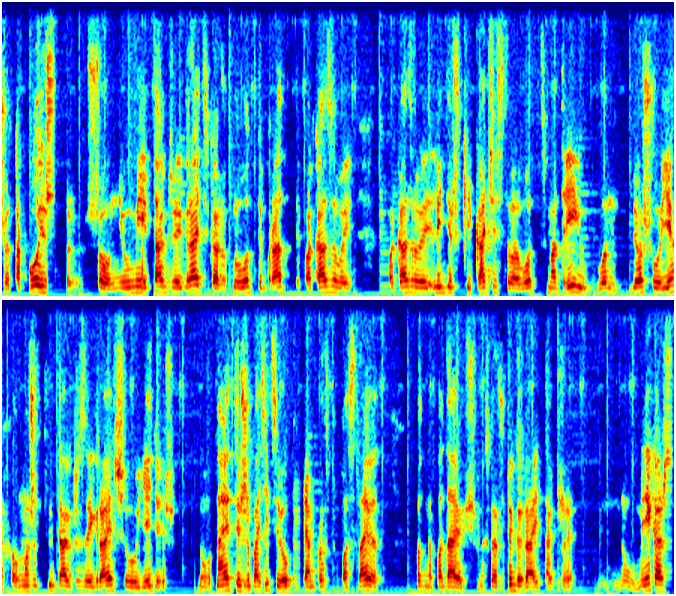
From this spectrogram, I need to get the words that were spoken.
что такой, что он не умеет так же играть, скажут, ну вот ты брат, ты показывай, показывай лидерские качества, вот смотри, вон Леша уехал, может ты также заиграешь и уедешь. Ну вот на этой же позиции его прям просто поставят под нападающим и скажут, играй так же. Ну, мне кажется,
